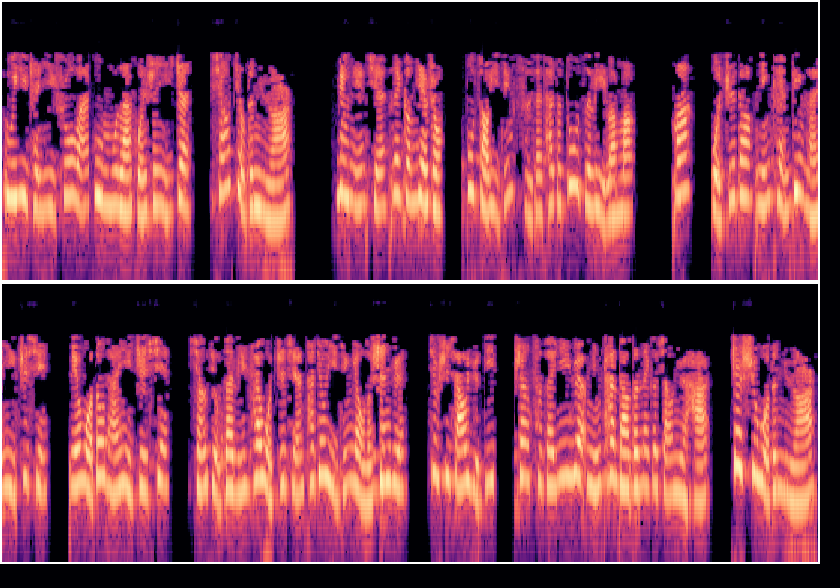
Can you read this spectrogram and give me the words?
陆亦辰一说完，顾木兰浑身一震。小九的女儿，六年前那个孽种不早已经死在他的肚子里了吗？妈，我知道您肯定难以置信，连我都难以置信。小九在离开我之前，他就已经有了身孕。就是小雨滴，上次在医院您看到的那个小女孩，这是我的女儿，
